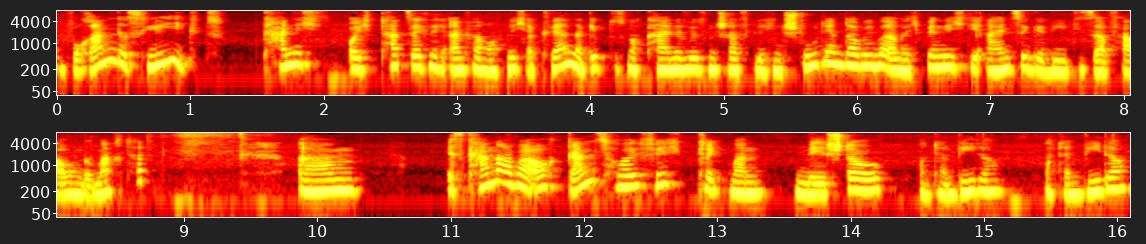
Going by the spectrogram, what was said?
Woran das liegt, kann ich euch tatsächlich einfach auch nicht erklären. Da gibt es noch keine wissenschaftlichen Studien darüber, aber ich bin nicht die Einzige, die diese Erfahrung gemacht hat. Ähm, es kann aber auch ganz häufig, kriegt man Milchstau und dann wieder und dann wieder.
